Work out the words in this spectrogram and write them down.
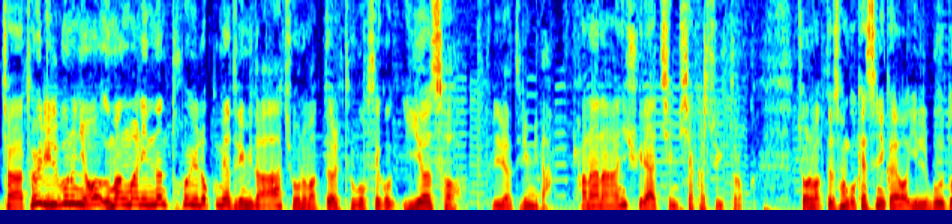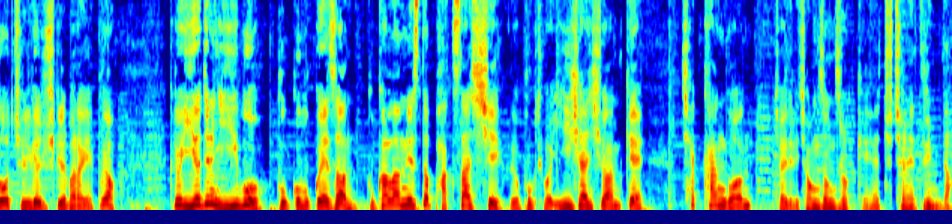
자 토요일 1부는요 음악만 있는 토요일로 꾸며드립니다. 좋은 음악들 두 곡 세 곡 이어서 들려드립니다. 편안한 휴일의 아침 시작할 수 있도록 좋은 음악들 선곡했으니까요 1부도 즐겨주시길 바라겠고요. 그리고 이어지는 2부 북구북구에선 북칼럼니스트 박사씨 그리고 북튜버 이시한씨와 함께 책 한 권 저희들이 정성스럽게 추천해 드립니다.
